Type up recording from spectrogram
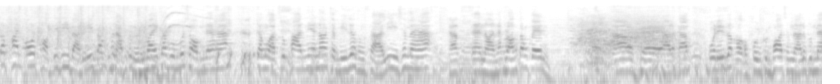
ผลิตภัณฑ์โอท็อปดีๆแบบนี้ต้องสนับสนุนไว้ครับคุณผู้ชมนะฮะ จังหวัดสุพรรณเนี่ยนอกจากมีเรื่องของสาลี่ใช่ไหมฮะ ครับ แน่นอนนักร้องต้องเป็นเอาโอเคเอาละครับ วันนี้ต้องขอขอบคุณคุณพ่อชำนาญและคุณแม่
